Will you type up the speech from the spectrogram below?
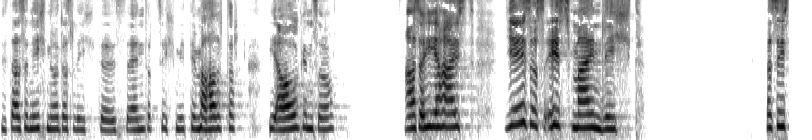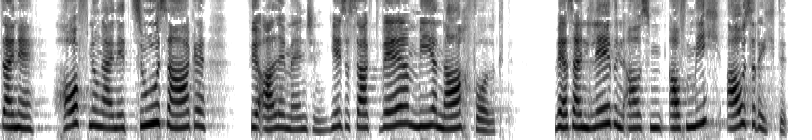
es ist also nicht nur das Licht, es ändert sich mit dem Alter, die Augen so. Also hier heißt, Jesus ist mein Licht. Das ist eine Hoffnung, eine Zusage für alle Menschen. Jesus sagt, wer mir nachfolgt, wer sein Leben aus, auf mich ausrichtet,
